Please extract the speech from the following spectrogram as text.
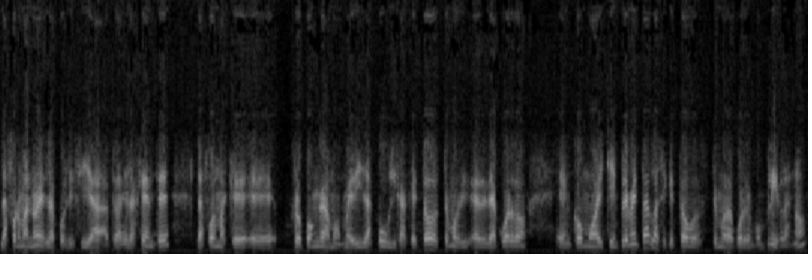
la forma no es la policía atrás de la gente, la forma es que eh, propongamos medidas públicas, que todos estemos eh, de acuerdo en cómo hay que implementarlas y que todos estemos de acuerdo en cumplirlas, ¿no?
